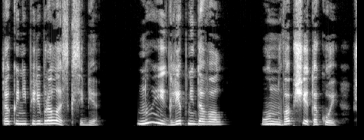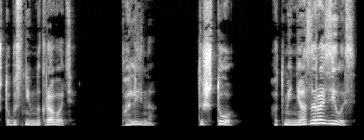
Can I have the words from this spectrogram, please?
Так и не перебралась к себе. Ну и Глеб не давал. Он вообще такой, чтобы с ним на кровати. «Полина, ты что, от меня заразилась?»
